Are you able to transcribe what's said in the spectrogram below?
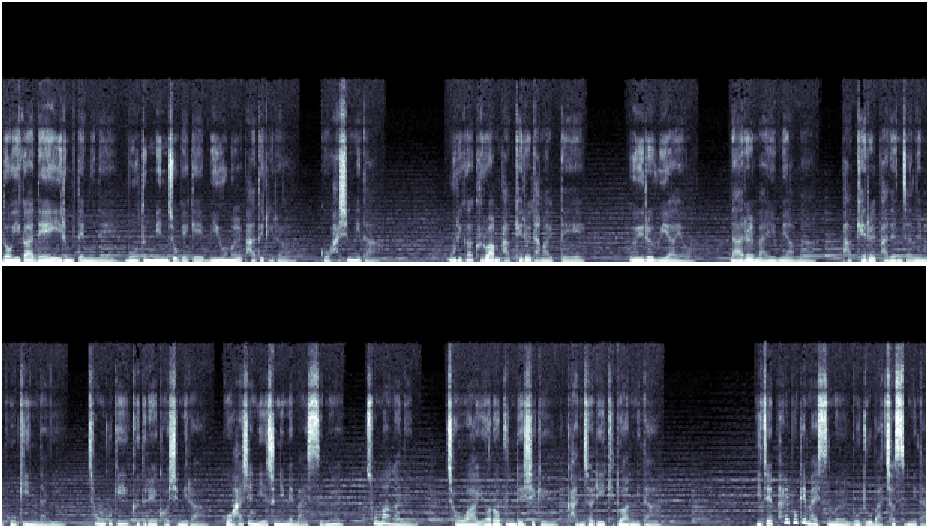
너희가 내 이름 때문에 모든 민족에게 미움을 받으리라고 하십니다. 우리가 그러한 박해를 당할 때에 의를 위하여 나를 말미암아 박해를 받은 자는 복이 있나니 천국이 그들의 것임이라고 하신 예수님의 말씀을 소망하는 저와 여러분 되시길 간절히 기도합니다. 이제 팔복의 말씀을 모두 마쳤습니다.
